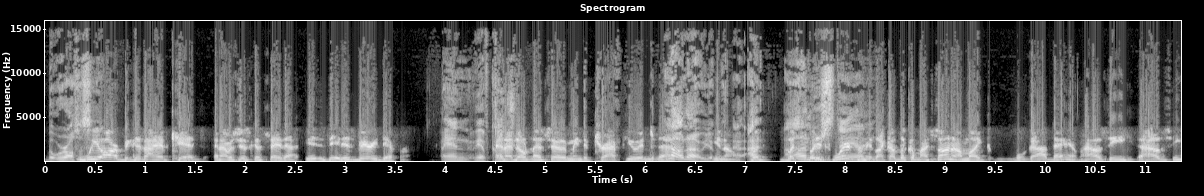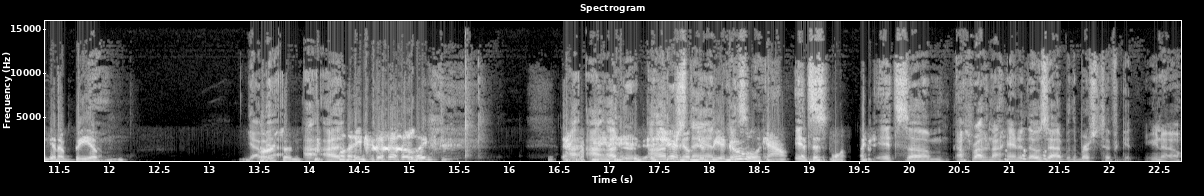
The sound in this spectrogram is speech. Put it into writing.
but we're also we are because I have kids, and I was just going to say that it, it is very different. And we have. And I don't necessarily mean to trap you into that. No, no, you know, I- but I but, but it's weird for me. Like I look at my son, and I'm like, well, goddamn, how's he? How's he going to be a Yeah, person? I, like, like, I, I mean, under, shit, I he'll just be a Google account at this point. Like, It's um, I'm surprised not handed those out with a birth certificate. You know,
